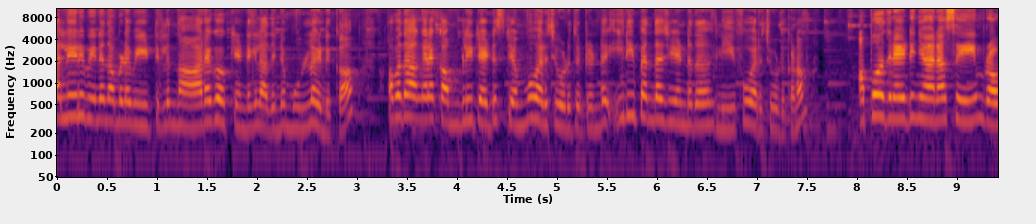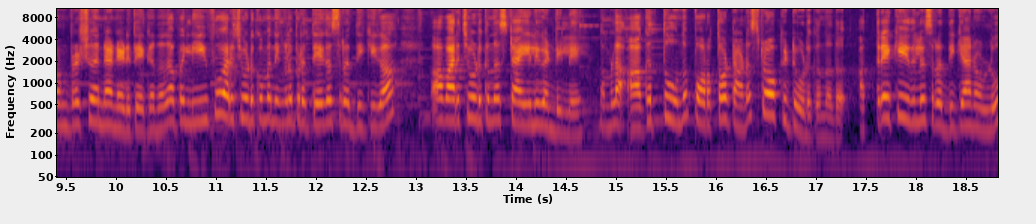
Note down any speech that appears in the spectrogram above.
അല്ലെങ്കിൽ പിന്നെ നമ്മുടെ വീട്ടിൽ നാരകമൊക്കെ ഉണ്ടെങ്കിൽ അതിന്റെ മുള്ള എടുക്കാം. അപ്പോൾ അത് അങ്ങനെ കംപ്ലീറ്റ് ആയിട്ട് സ്റ്റെമ്മ് വരച്ചു കൊടുത്തിട്ടുണ്ട്. ഇനിയിപ്പോൾ എന്താ ചെയ്യേണ്ടത്? ലീഫ് വരച്ചു കൊടുക്കണം. അപ്പോൾ അതിനായിട്ട് ഞാൻ ആ സെയിം റൗണ്ട് ബ്രഷ് തന്നെയാണ് എടുത്തേക്കുന്നത്. അപ്പോൾ ലീഫ് വരച്ചു കൊടുക്കുമ്പോൾ നിങ്ങൾ പ്രത്യേകം ശ്രദ്ധിക്കുക. ആ വരച്ചു കൊടുക്കുന്ന സ്റ്റൈൽ കണ്ടില്ലേ? നമ്മൾ അകത്തുനിന്ന് പുറത്തോട്ടാണ് സ്ട്രോക്ക് ഇട്ട് കൊടുക്കുന്നത്. അത്രയൊക്കെ ഇതിൽ ശ്രദ്ധിക്കാനുള്ളൂ.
